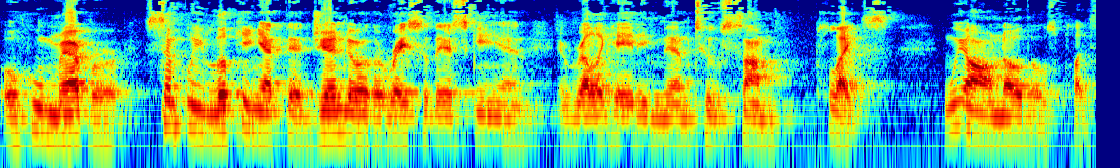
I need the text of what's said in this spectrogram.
or whomever simply looking at their gender or the race of their skin and relegating them to some place. We all know those places.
